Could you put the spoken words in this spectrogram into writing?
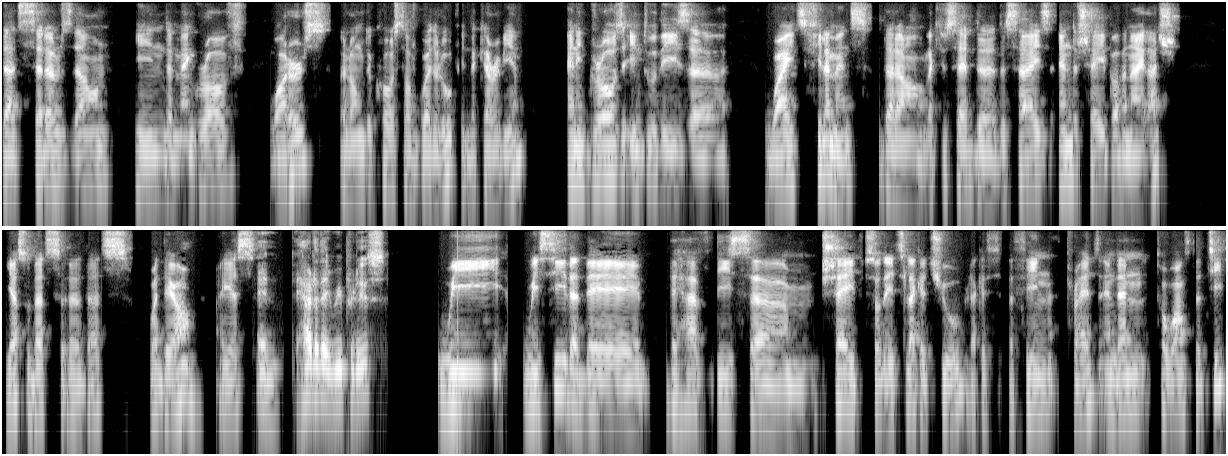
that settles down in the mangrove waters along the coast of Guadeloupe in the Caribbean, and it grows into these uh, white filaments that are, like you said, the, the size and the shape of an eyelash. Yeah, so that's uh, that's what they are, I guess. And how do they reproduce? We we see that they they have this um, shape, so it's like a tube, like a, a thin thread, and then towards the tip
